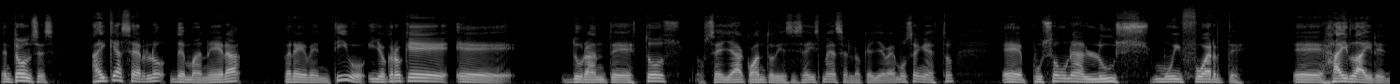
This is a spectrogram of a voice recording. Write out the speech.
Entonces, hay que hacerlo de manera preventivo. Y yo creo que eh, durante estos, no sé ya cuánto, 16 meses, lo que llevemos en esto, eh, puso una luz muy fuerte, eh, highlighted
